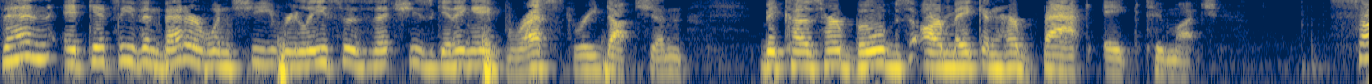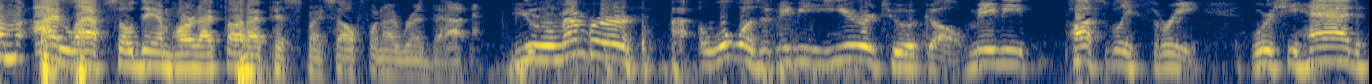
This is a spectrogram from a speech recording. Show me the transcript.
Then it gets even better when she releases that she's getting a breast reduction because her boobs are making her back ache too much. Some I laughed so damn hard I thought I pissed myself when I read that. You remember uh, what was it? Maybe a year or two ago, maybe possibly three, where she had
